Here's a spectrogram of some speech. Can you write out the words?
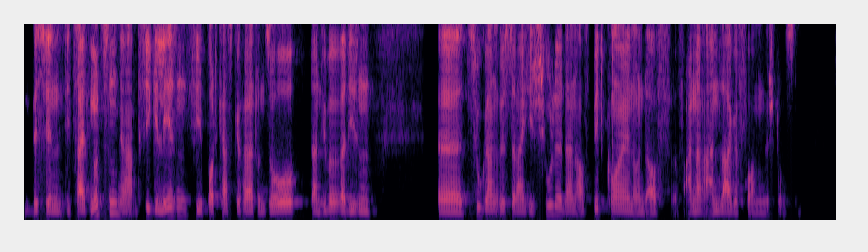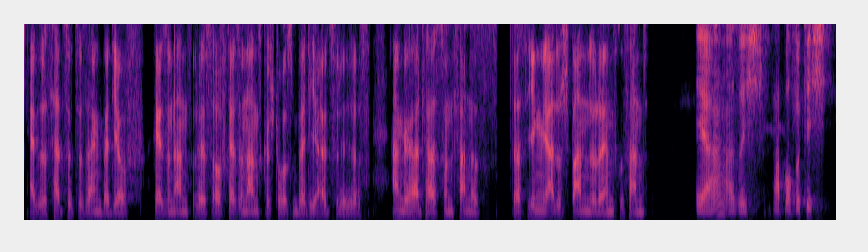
ein bisschen die Zeit nutzen, ja, viel gelesen, viel Podcast gehört und so dann über diesen äh, Zugang österreichische Schule dann auf Bitcoin und auf, auf andere Anlageformen gestoßen. Also es hat sozusagen bei dir auf Resonanz oder ist auf Resonanz gestoßen bei dir, als du dir das angehört hast und fandest das irgendwie alles spannend oder interessant. Ja, also ich habe auch wirklich,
